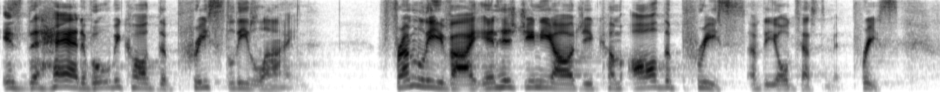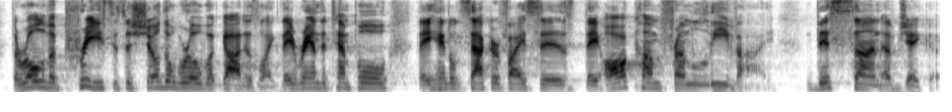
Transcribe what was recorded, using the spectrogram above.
is the head of what will be called the priestly line. From Levi, in his genealogy, come all the priests of the Old Testament, priests. The role of a priest is to show the world what God is like. They ran the temple, they handled sacrifices, they all come from Levi, this son of Jacob.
